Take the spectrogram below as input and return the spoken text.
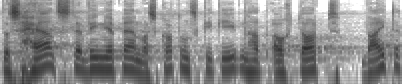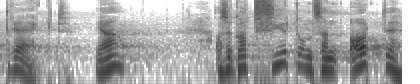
das Herz der Vignette Bern, was Gott uns gegeben hat, auch dort weiterträgt. Ja? Also Gott führt uns an Orte,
